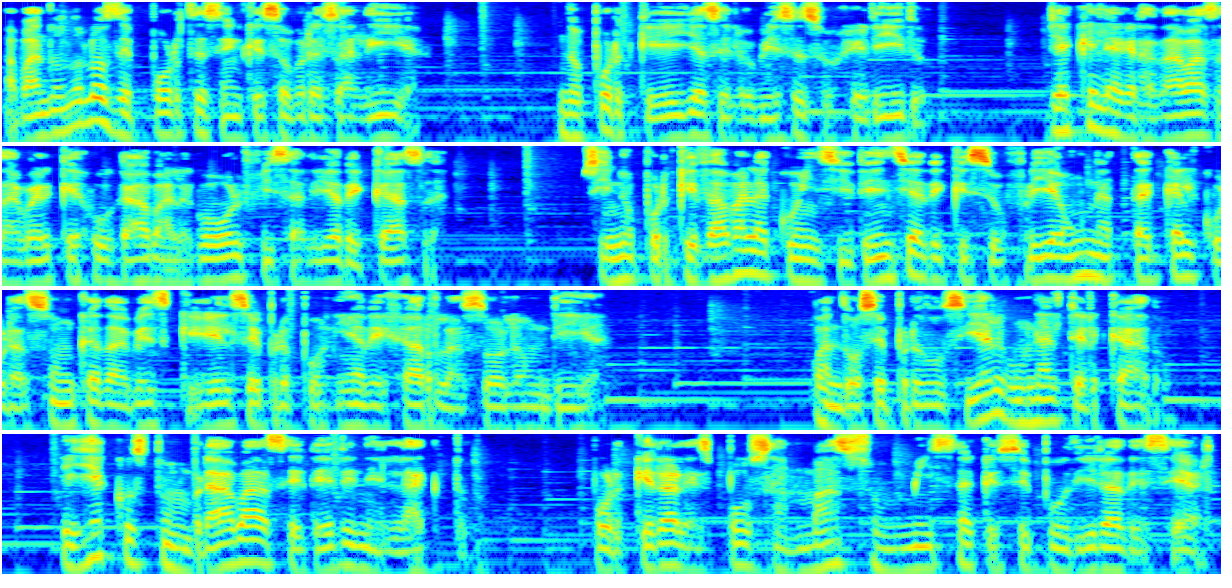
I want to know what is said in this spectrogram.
Abandonó los deportes en que sobresalía, no porque ella se lo hubiese sugerido, ya que le agradaba saber que jugaba al golf y salía de casa, sino porque daba la coincidencia de que sufría un ataque al corazón cada vez que él se proponía dejarla sola un día. Cuando se producía algún altercado, ella acostumbraba a ceder en el acto, porque era la esposa más sumisa que se pudiera desear,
